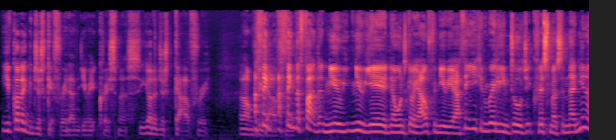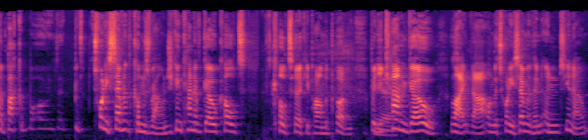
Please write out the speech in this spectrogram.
you've got to just go for it, haven't you? At Christmas, you got to just go for it. I think I think the fact that new New Year, no one's going out for New Year. I think you can really indulge at Christmas, and then you know, back twenty seventh comes round, you can kind of go cold cold turkey, pardon the pun, but you Yeah. can go like that on the twenty seventh, and, and you know,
